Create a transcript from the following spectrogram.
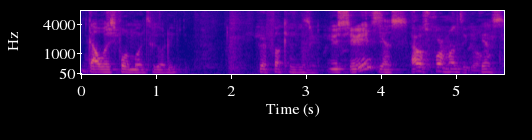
That was four months ago, dude. You're a fucking loser. You serious? Yes. That was four months ago. Yes.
